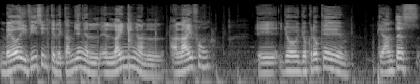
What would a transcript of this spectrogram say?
veo difícil que le cambien el, Lightning al, iPhone. Eh, yo, yo creo que, que antes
